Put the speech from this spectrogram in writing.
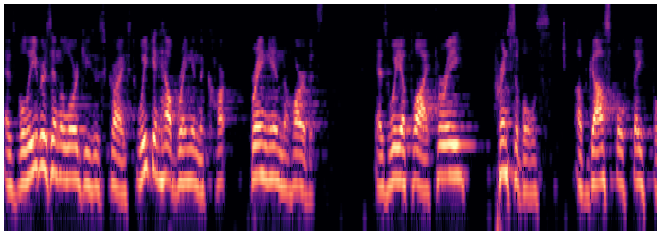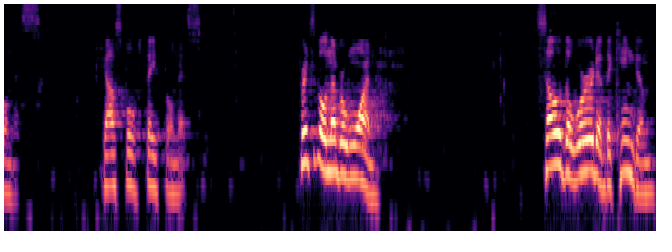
as believers in the Lord Jesus Christ, we can help bring in the, car- bring in the harvest as we apply three principles of gospel faithfulness. Gospel faithfulness. Principle number one. Sow the word of the kingdom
